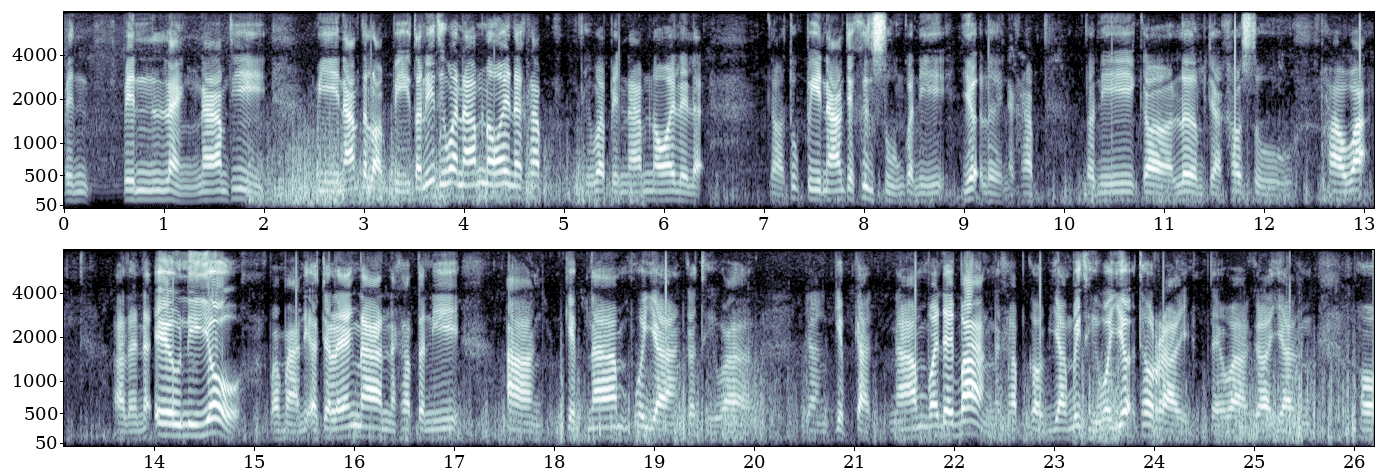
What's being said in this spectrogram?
เป็นเป็นแหล่งน้ำที่มีน้ำตลอดปี ตอนนี้ถือว่าน้ำน้อยนะครับ ถือว่าเป็นน้ำน้อยเลยแหละก็ทุกปีน้ำจะขึ้นสูงกว่านี้เยอะเลยนะครับ ตอนนี้ก็เริ่มจะเข้าสู่ภาวะอะไรนะเอลนิโยประมาณนี้อาจจะแล้งนานนะครับ ตอนนี้อ่างเก็บน้ำห้วยยางก็ถือว่ายังเก็บกักน้ำไว้ได้บ้างนะครับ ก็ยังไม่ถือว่าเยอะเท่าไหร่ แต่ว่าก็ยังพอ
